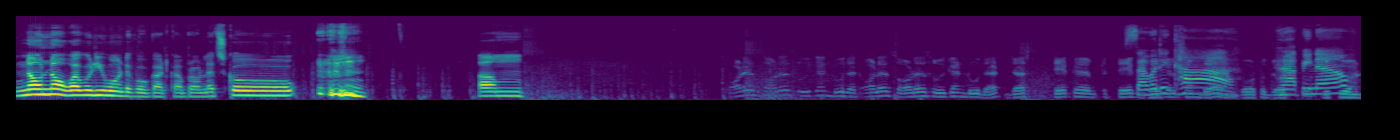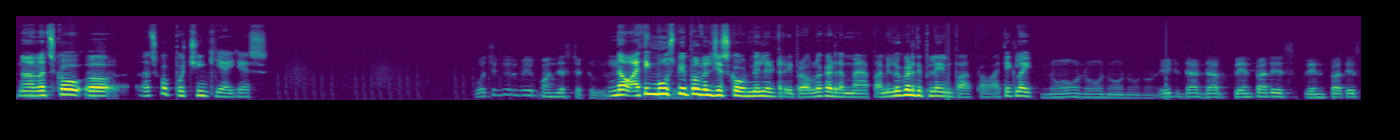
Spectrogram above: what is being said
No, no. Why would you want to go Gatka, bro? Let's go. um. Or else, or else we can do that. Or else, or else we can do that. Just take a take Sawadee vehicle from there and go to Jodhpur. Happy if now? No, let's go. Uh, let's go Pochinki, I guess. Pochinki will be congested too. No, I think most people will just go military, bro. Look at the map. I mean, look at the plane path, bro. I think like No, no, no, no, no. It that the plane path is plane path is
